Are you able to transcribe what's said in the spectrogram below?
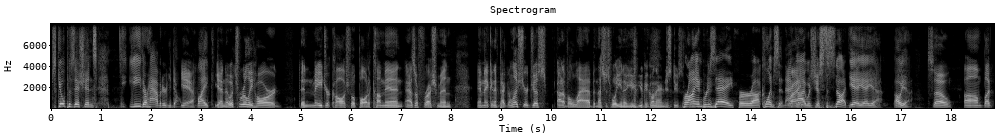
Skill positions, you either have it or you don't. Yeah. Like, Yeah, no, it's really hard in major college football to come in as a freshman and make an impact unless you're just out of a lab and that's just what you know you, you can go in there and just do something. Bryan Bresee for uh, Clemson. That Right. guy was just a stud. Yeah, yeah, yeah. Oh, yeah. So, um, but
